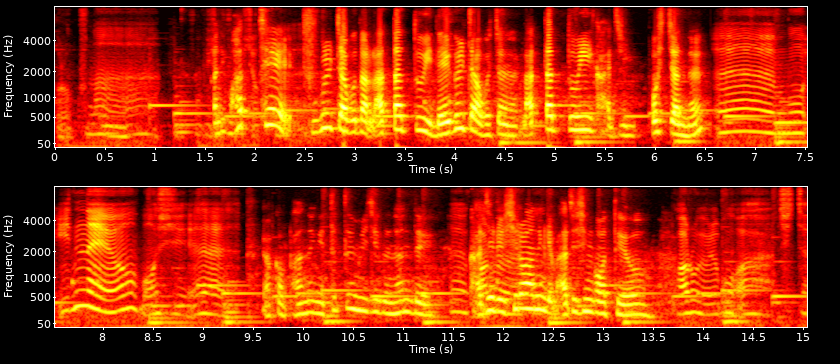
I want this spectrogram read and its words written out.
그렇구나. 아니 화채 두 글자보다 라따뚜이 네 글자 멋있잖아요. 라따뚜이 가지 멋있지 않나요? 에뭐 있네요 멋이. 에, 약간 반응이 뜨뜻미지근 한데 에, 가지를 싫어하는 게 맞으신 것 같아요. 괄호 열고 아 진짜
